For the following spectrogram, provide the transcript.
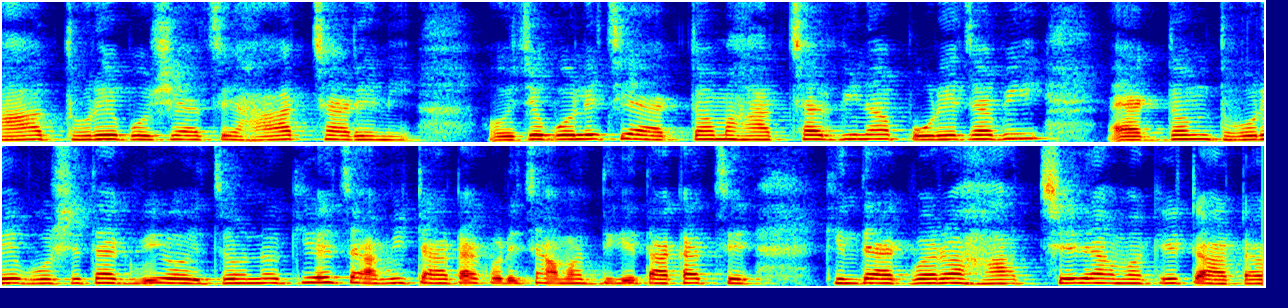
হাত ধরে বসে আছে। হাত ছাড়েনি। ওই যে বলেছি একদম হাত ছাড়বি না পড়ে যাবি। একদম ধরে বসে থাকবি। ওই জন্য কী হয়েছে? আমি টাটা করেছি আমার দিকে তাকাচ্ছে। কিন্তু একবারও হাত ছেড়ে আমাকে টাটা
